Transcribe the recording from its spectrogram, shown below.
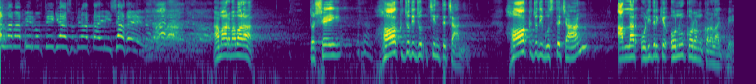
আল্লামা পীর মুফতি গিয়াসউদ্দিন আত-তাহিরি সাহেব। আমার বাবারা তো সেই হক যদি চিনতে চান হক যদি বুঝতে চান আল্লাহর অলিদেরকে অনুকরণ করা লাগবে।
